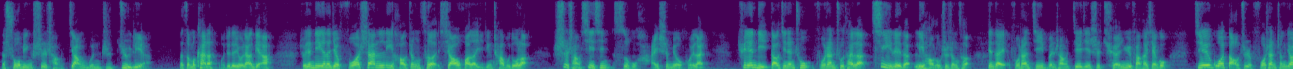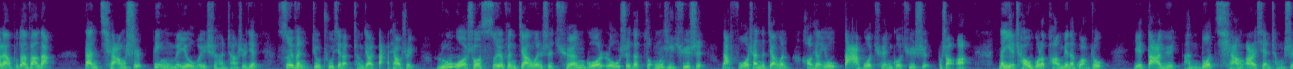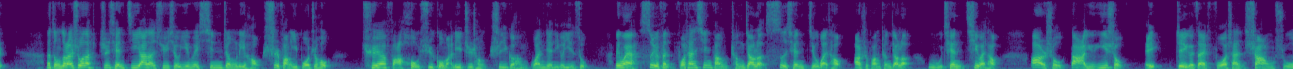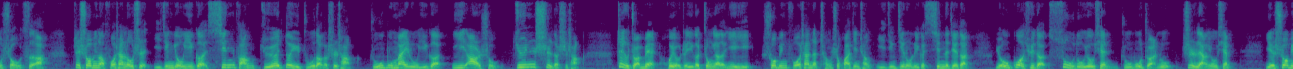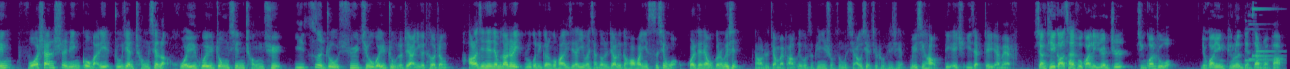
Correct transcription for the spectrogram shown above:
那说明市场降温之剧烈。那怎么看呢？我觉得有两点啊。首先，第一个呢，就佛山利好政策消化的已经差不多了，市场信心似乎还是没有回来。去年底到今年初，佛山出台了系列的利好楼市政策，现在佛山基本上接近是全域放开限购，结果导致佛山成交量不断放大。但强势并没有维持很长时间，四月份就出现了成交大跳水。如果说四月份降温是全国楼市的总体趋势，那佛山的降温好像又大过全国趋势不少啊，那也超过了旁边的广州，也大于很多强二线城市。那总的来说呢，之前积压的需求因为新政利好释放一波之后，缺乏后续购买力支撑，是一个很关键的一个因素。另外啊，四月份佛山新房成交了四千九百套，二手房成交了五千七百套，二手大于一手，哎，这个在佛山尚属首次啊，这说明了佛山楼市已经由一个新房绝对主导的市场，逐步迈入一个一二手均市的市场，这个转变会有着一个重要的意义，说明佛山的城市化进程已经进入了一个新的阶段，由过去的速度优先逐步转入质量优先。也说明佛山市民购买力逐渐呈现了回归中心城区、以自住需求为主的这样一个特征。好了，今天节目到这里。如果你个人购房有其他疑问想跟我交流的话，欢迎私信我或者添加我个人微信，账号是教买房六个字拼音首字母小写，就是微信微信号 d h e z j m f。想提高财富管理认知，请关注我，也欢迎评论、点赞、转发。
